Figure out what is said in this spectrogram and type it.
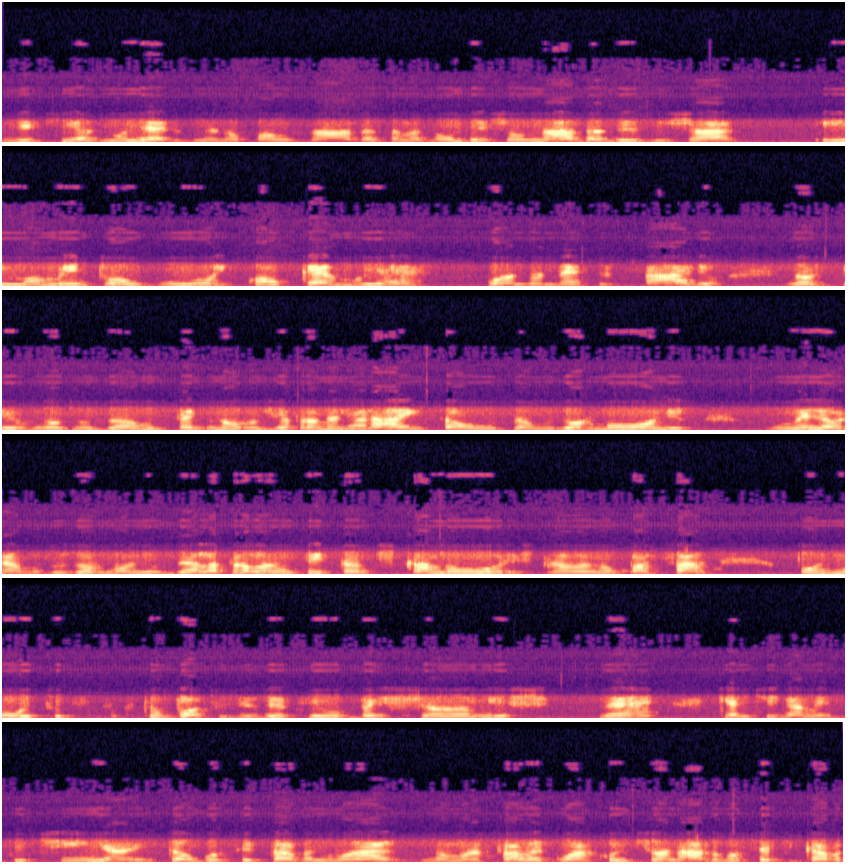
de que as mulheres menopausadas elas não deixam nada a desejar em momento algum em qualquer mulher. Quando é necessário, nós temos, nós usamos tecnologia para melhorar. Então usamos hormônios, melhoramos os hormônios dela para ela não ter tantos calores, para ela não passar por muitos, que eu posso dizer assim, vexames, né? Que antigamente se tinha. Então você estava numa, numa sala com ar-condicionado, você ficava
